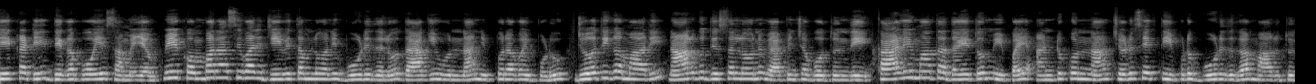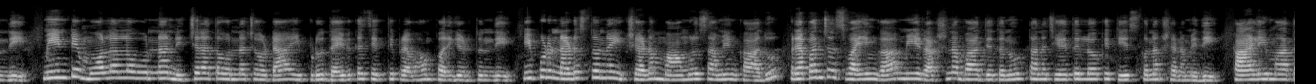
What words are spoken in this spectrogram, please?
చీకటి దిగపోయే సమయం. మీ కుంభరాశి వారి జీవితంలోని బూడిదలో దాగి ఉన్న నిప్పురవ ఇప్పుడు జ్యోతిగా మారి నాలుగు దిశల్లోనూ వ్యాపించబోతుంది. కాళీమాత దయతో మీపై అంటుకున్న చెడు శక్తి ఇప్పుడు బూడిదగా మారుతుంది. మీ ఇంటి మూలల్లో ఉన్న నిశ్చలత ఉన్న చోట ఇప్పుడు దైవిక శక్తి ప్రవాహం పరిగెడుతుంది. ఇప్పుడు నడుస్తున్న ఈ క్షణం మామూలు సమయం కాదు. ప్రపంచం స్వయంగా మీ రక్షణ బాధ్యతను తన చేతుల్లోకి తీసుకున్న క్షణం ఇది కాళీమాత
